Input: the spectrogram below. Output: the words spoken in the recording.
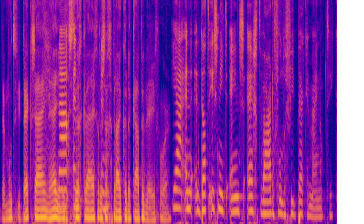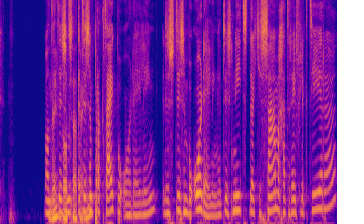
er moet feedback zijn, hè, je Nou, moet iets en- terugkrijgen, dus en- daar gebruiken we de KPB voor. Ja, en en dat is niet eens echt waardevolle feedback in mijn optiek. Want Nee, het, is een, het is een praktijkbeoordeling. Dus het is een beoordeling. Het is niet dat je samen gaat reflecteren.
